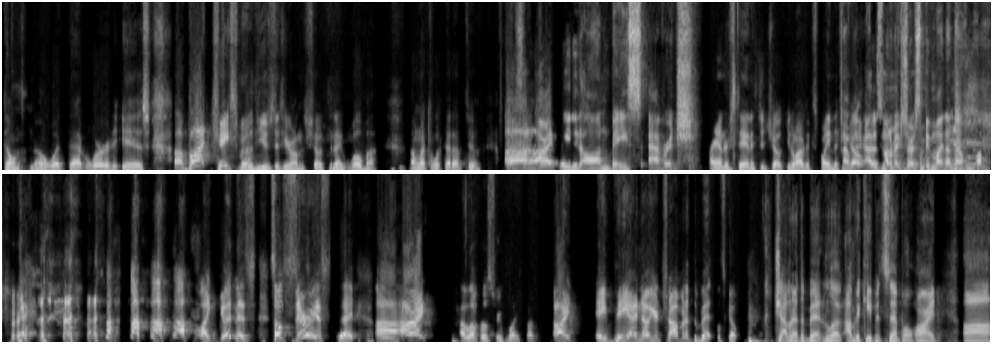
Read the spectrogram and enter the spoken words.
don't know what that word is. Uh, but Jay Smooth used it here on the show today. Woba. I'm going to look that up too. Uh, uh, all right. Weighted on base average. I understand. It's a joke. You don't have to explain the joke. Okay. I just want to make sure. Some people might not know. My goodness. So serious today. Uh, all right. I love those three plays, by the way. All right. AB, I know you're chopping at the bit. Let's go. Chopping at the bit. Look, I'm going to keep it simple. All right. Uh,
